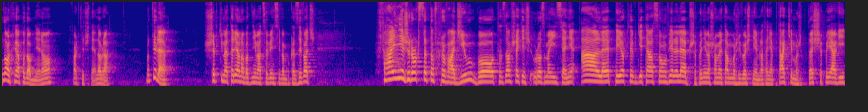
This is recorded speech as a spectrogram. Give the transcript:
No, chyba podobnie, no. Faktycznie, dobra. No tyle. Szybki materiał, no bo nie ma co więcej wam pokazywać. Fajnie, że Rockstar to wprowadził, bo to zawsze jakieś urozmaicenie, ale pejotle w GTA są o wiele lepsze, ponieważ mamy tam możliwość, nie wiem, latania ptakiem, może to też się pojawi.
